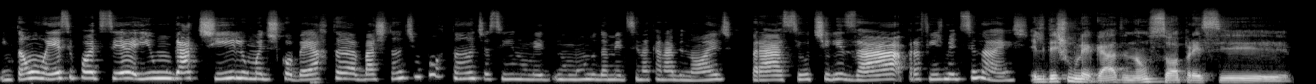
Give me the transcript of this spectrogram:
Então, esse pode ser aí um gatilho, uma descoberta bastante importante assim no, no mundo da medicina canabinoide para se utilizar para fins medicinais. Ele deixa um legado não só para esse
